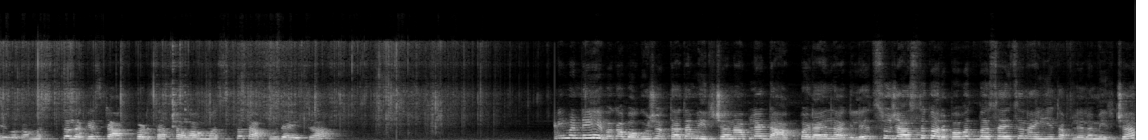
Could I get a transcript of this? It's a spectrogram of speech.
हे बघा मस्त लगेच डाग पडतात तवा मस्त तापू द्यायचा. आणि म्हणजे हे बघा बघू शकता आता मिरच्यांना आपल्या डाग पडायला लागलेत. सो जास्त करपवत बसायचं नाही आहेत आपल्याला मिरच्या.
